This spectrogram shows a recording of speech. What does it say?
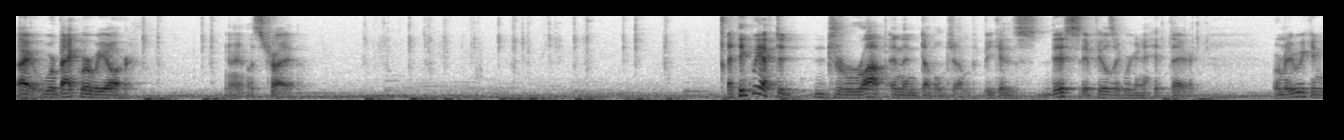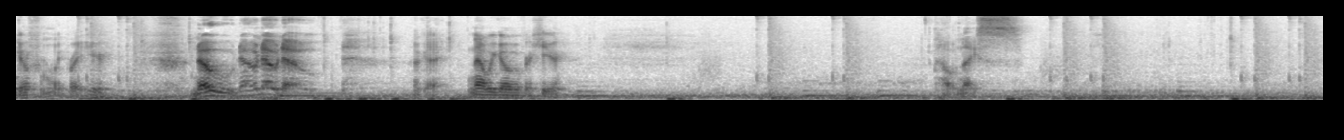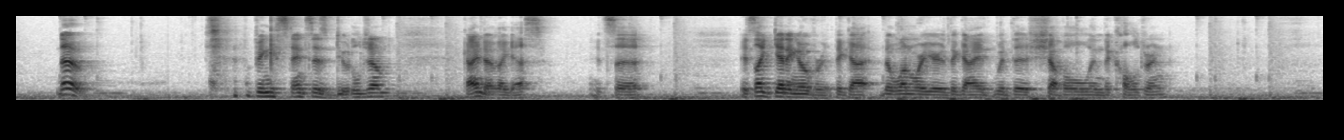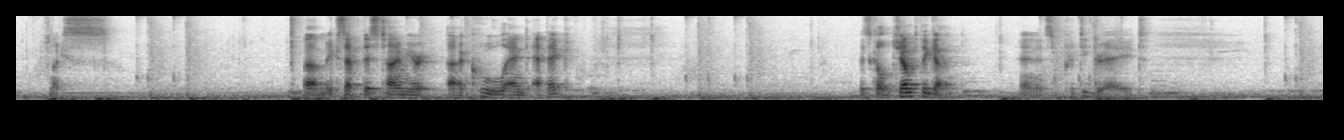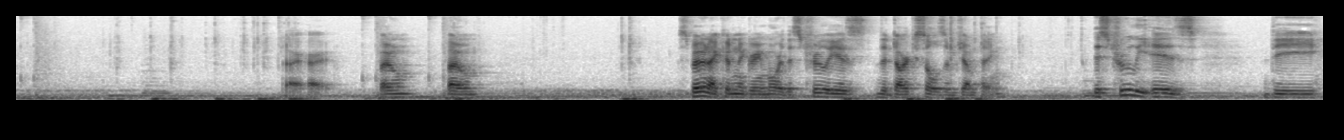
All right, we're back where we are. All right, let's try it. I think we have to drop and then double jump because this, it feels like we're gonna hit there. Or maybe we can go from like right here. No, no, no, no. Okay, now we go over here. Oh, nice. No! Bingastan says doodle jump. Kind of, I guess. It's uh it's like getting over it. The guy the one where you're the guy with the shovel and the cauldron. Nice. Um, except this time you're uh, cool and epic. It's called Jump the Gun, and it's pretty great. Alright, alright. Boom, boom. Spoon, I couldn't agree more. This truly is the Dark Souls of jumping. This truly is the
